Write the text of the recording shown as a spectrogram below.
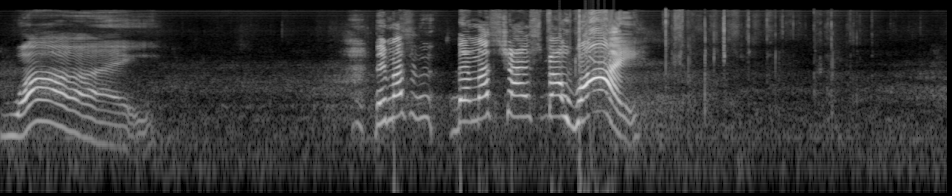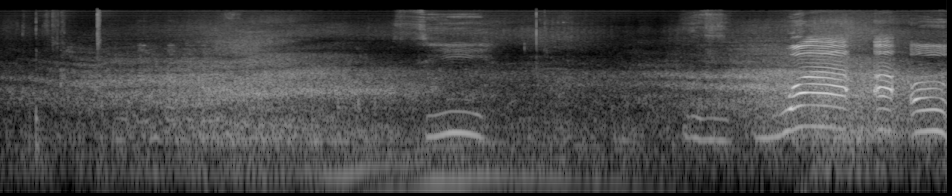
Why? They must. They must try to spell why. See. Wow. Uh, oh.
